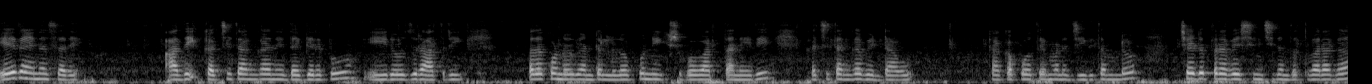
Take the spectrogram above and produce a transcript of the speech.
ఏదైనా సరే అది ఖచ్చితంగా నీ దగ్గరకు ఈరోజు రాత్రి పదకొండు గంటలలోపు నీకు శుభవార్త అనేది ఖచ్చితంగా వింటావు. కాకపోతే మన జీవితంలో చెడు ప్రవేశించినంత త్వరగా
